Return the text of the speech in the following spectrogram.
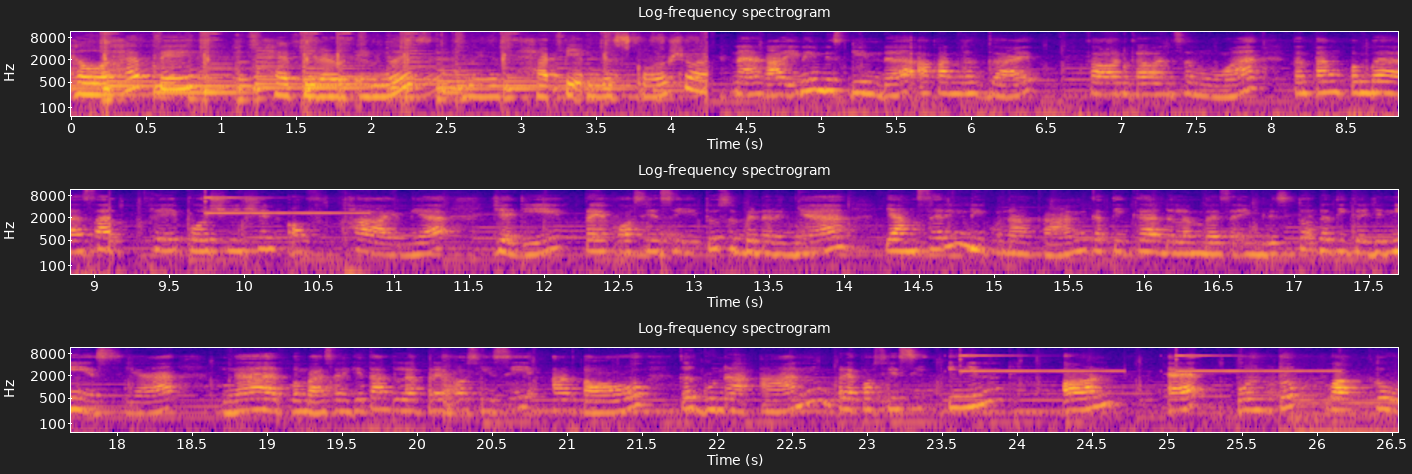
Hello Happy, Happy Learn English with Happy English Course. Nah, kali ini Miss Dinda akan nge-guide kawan-kawan semua tentang pembahasan preposition of time ya. Jadi, preposisi itu sebenarnya yang sering digunakan ketika dalam bahasa Inggris itu ada tiga jenis ya. Ingat, pembahasan kita adalah preposisi atau kegunaan preposisi in, on, at untuk waktu.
